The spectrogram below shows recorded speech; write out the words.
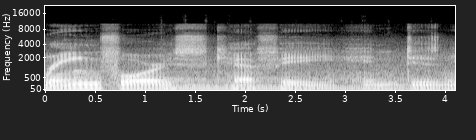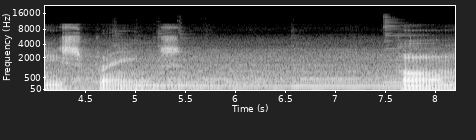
Rainforest Cafe in Disney Springs. Um,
